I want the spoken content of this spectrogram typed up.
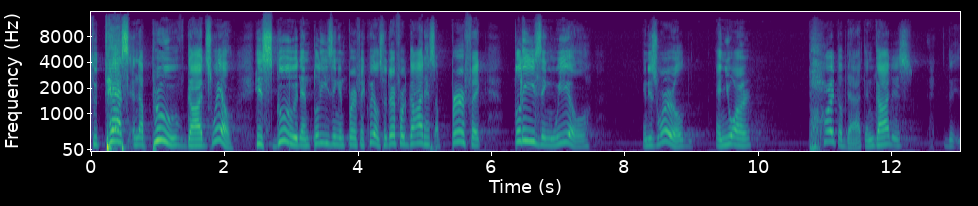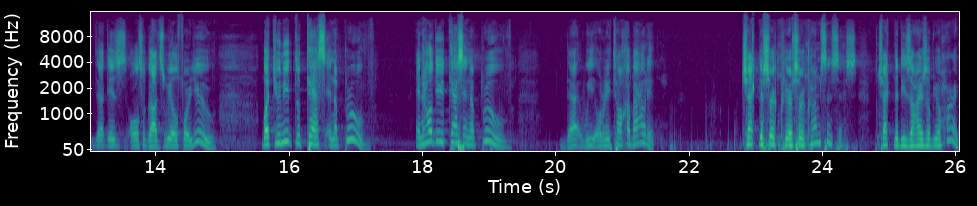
to test and approve God's will, His good and pleasing and perfect will. So, therefore, God has a perfect, pleasing will in His world, and you are part of that, and God is that is also God's will for you. But you need to test and approve. And how do you test and approve? That we already talk about it. Check the cir- your circumstances. Check the desires of your heart.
